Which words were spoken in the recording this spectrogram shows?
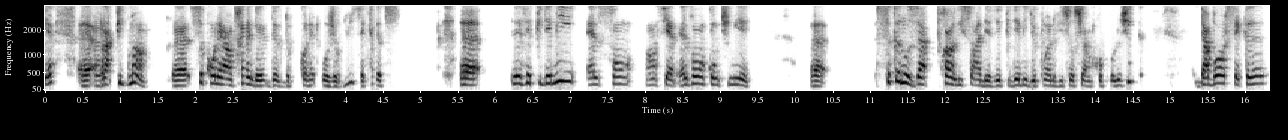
euh, rapidement euh, ce qu'on est en train de, de, de connaître aujourd'hui c'est que les épidémies, elles sont anciennes, elles vont continuer. Ce que nous apprend l'histoire des épidémies du point de vue socio-anthropologique, d'abord, c'est que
